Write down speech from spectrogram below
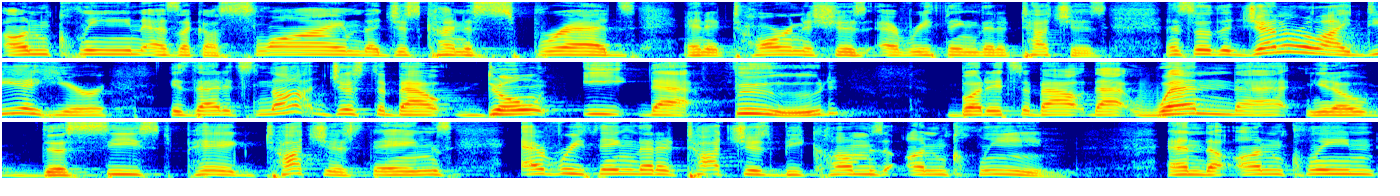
unclean as like a slime that just kind of spreads and it tarnishes everything that it touches. And so the general idea here is that it's not just about don't eat that food, but it's about that when that, you know, deceased pig touches things, everything that it touches becomes unclean and the unclean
